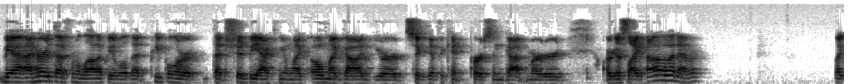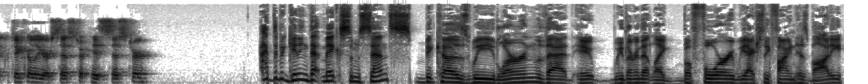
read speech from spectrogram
Yeah, I heard that from a lot of people that people are that should be acting like, "Oh my god, your significant person got murdered," are just like, "Oh, whatever." Like particularly your sister, his sister. At the beginning that makes some sense because we learn that it we learn that like before we actually find his body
